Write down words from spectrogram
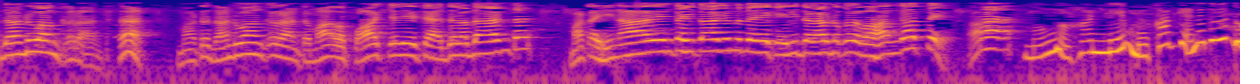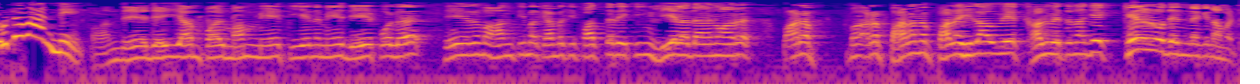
දඬුවම් කරන්න. මට දඬුවම් කරන්න. මාව පාච්චලයට ඇදලා දාන්න. මට hinaවෙන්න හිතාගෙනද ඒක එලිදරව් නොකර වහන් ගත්තේ? ආ මං අහන්නේ? මොකක් ගැනද දොඩවන්නේ? අන්දේ දෙයියන් පල් මම මේ තියෙන මේ දේපොළ තේරම අන්තිම කැමැති පත්තරයකින් ලියලා දානවා. අර අර පරණ පළහිලව්වේ කළු වෙතනගේ කෙල්ලෝ දෙන්නගේ නමට.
